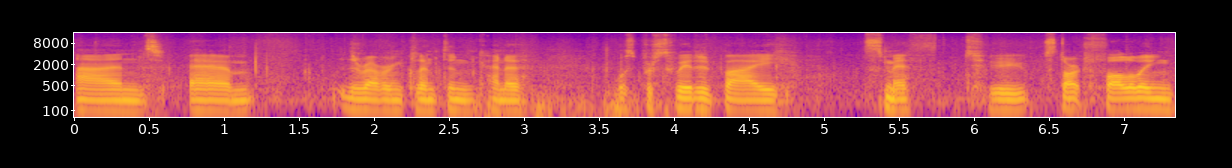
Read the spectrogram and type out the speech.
and um, the Reverend Clinton kind of was persuaded by Smith to start following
